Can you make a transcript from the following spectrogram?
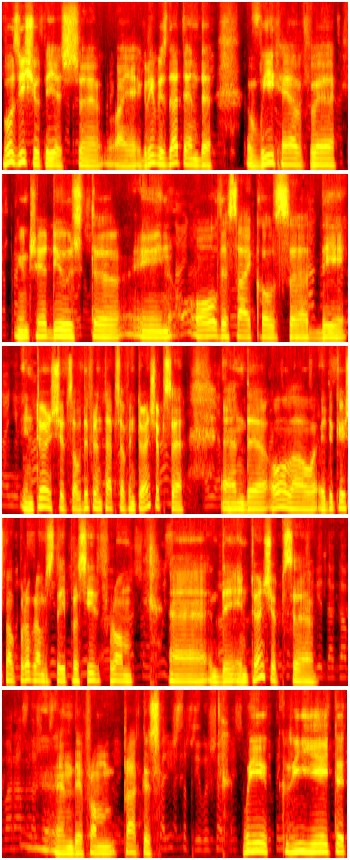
was issued. Yes, I agree with that, and we have introduced in all the cycles the internships of different types of internships, and all our educational programs they proceed from the internships uh, and from practice. We created,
